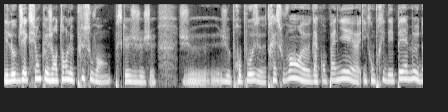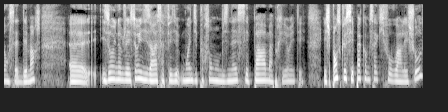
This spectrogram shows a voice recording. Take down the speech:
Et l'objection que j'entends le plus souvent, parce que je, propose très souvent euh, d'accompagner, euh, y compris des PME, dans cette démarche, euh, ils ont une objection, ils disent ah ça fait moins de 10% de mon business, c'est pas ma priorité. Et je pense que c'est pas comme ça qu'il faut voir les choses,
